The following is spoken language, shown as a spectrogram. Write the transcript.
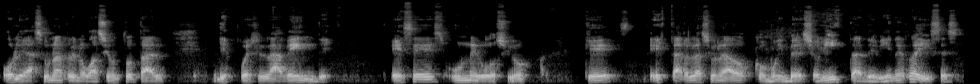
o le hace una renovación total, después la vende. Ese es un negocio que está relacionado como inversionista de bienes raíces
